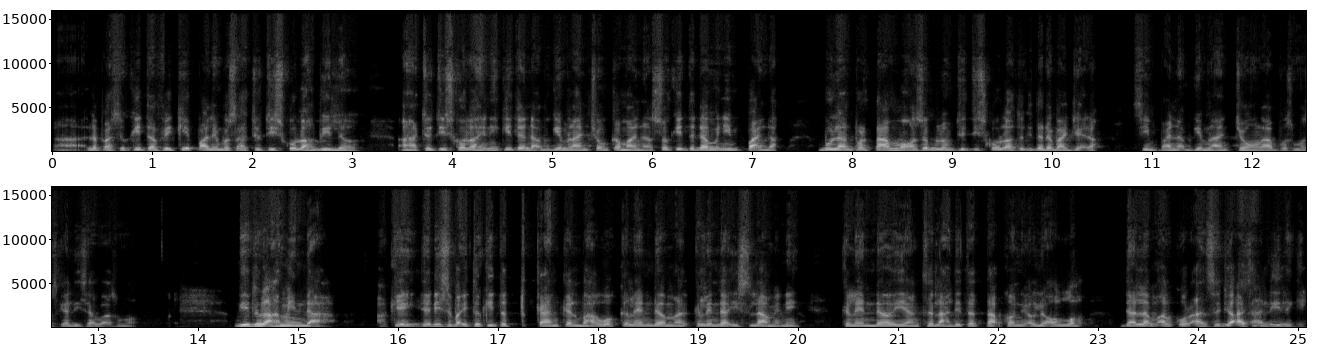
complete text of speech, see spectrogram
Ha, lepas tu kita fikir paling besar cuti sekolah bila. Ha, cuti sekolah ini kita nak pergi melancong ke mana. So kita dah menyimpan dah. Bulan pertama sebelum cuti sekolah tu kita dah bajet dah. Simpan nak pergi melancong lah apa semua sekali sahabat semua. Gitulah minda. Okey, jadi sebab itu kita tekankan bahawa kalender kalender Islam ini kalender yang telah ditetapkan oleh Allah dalam Al-Quran sejak asali lagi.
